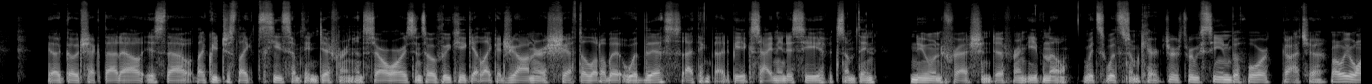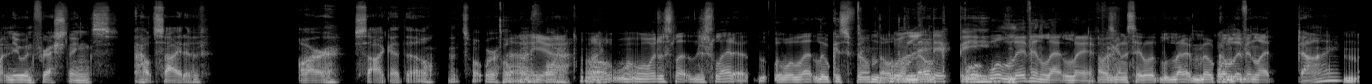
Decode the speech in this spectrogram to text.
Yeah, go check that out. Is that like we just like to see something different in Star Wars, and so if we could get like a genre shift a little bit with this, I think that'd be exciting to see if it's something new and fresh and different, even though it's with some characters we've seen before. Gotcha. Well, we want new and fresh things outside of our saga, though. That's what we're hoping Uh, yeah. for. Well, we'll we'll just let just let it. We'll let Lucasfilm. They'll, We'll they'll let milk- it be. We'll, we'll live and let live. I was gonna say let, let it milk. We'll live and let die.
